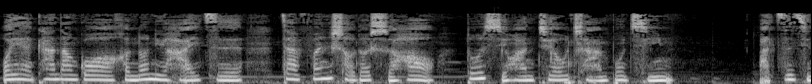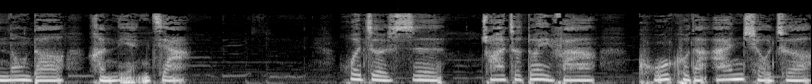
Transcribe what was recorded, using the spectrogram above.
我也看到过很多女孩子在分手的时候都喜欢纠缠不清，把自己弄得很廉价，或者是抓着对方苦苦的哀求着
